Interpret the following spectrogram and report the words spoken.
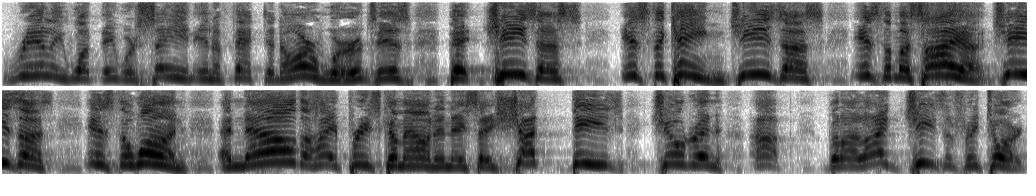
Really, what they were saying, in effect, in our words, is that Jesus is the King. Jesus is the Messiah. Jesus is the one. And now the high priests come out and they say, Shut these children up. But I like Jesus' retort.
